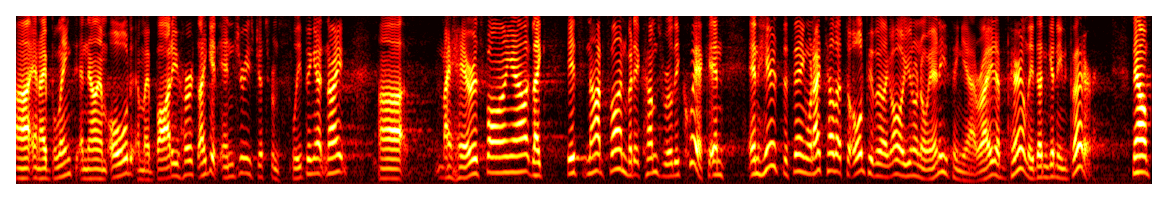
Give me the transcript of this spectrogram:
uh, and I blinked, and now I'm old, and my body hurts. I get injuries just from sleeping at night. Uh, my hair is falling out. Like, it's not fun, but it comes really quick. And, and here's the thing when I tell that to old people, they're like, oh, you don't know anything yet, right? Apparently, it doesn't get any better. Now,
